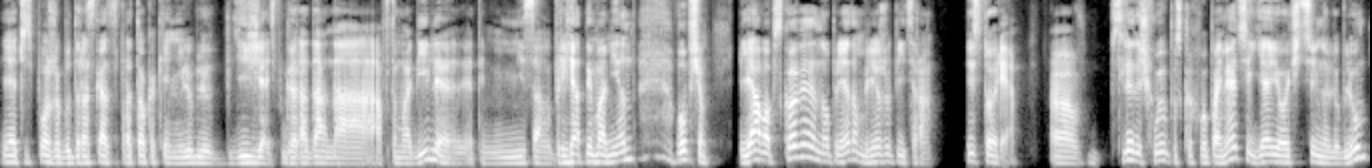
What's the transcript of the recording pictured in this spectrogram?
я чуть позже буду рассказывать про то, как я не люблю въезжать в города на автомобиле. Это не самый приятный момент. В общем, я в Обскове, но при этом режу Питера. История. А, в следующих выпусках вы поймете, я ее очень сильно люблю.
